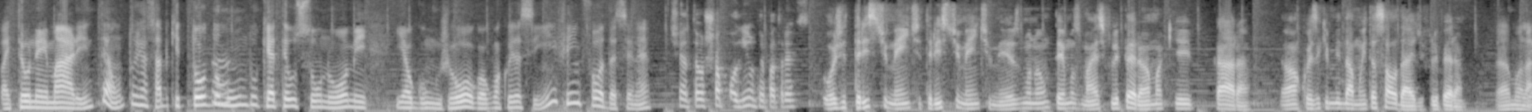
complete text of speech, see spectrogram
vai ter o Neymar. Então, tu já sabe que todo ah. mundo quer ter o seu nome em algum jogo, alguma coisa assim. Enfim, foda-se, né? Tinha até o Chapolin um tempo atrás. Hoje, tristemente, tristemente mesmo, não temos mais fliperama que, cara, é uma coisa que me dá muita saudade, fliperama. Vamos lá.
